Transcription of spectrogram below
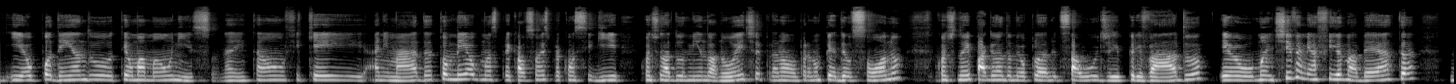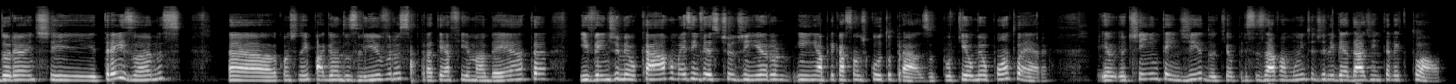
e eu podendo ter uma mão nisso, né? Então fiquei animada, tomei algumas precauções para conseguir continuar dormindo à noite, para não, não perder o sono, continuei pagando o meu plano de saúde privado, eu mantive a minha firma aberta durante três anos. Uh, continuei pagando os livros para ter a firma aberta e vendi meu carro, mas investi o dinheiro em aplicação de curto prazo, porque o meu ponto era: eu, eu tinha entendido que eu precisava muito de liberdade intelectual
